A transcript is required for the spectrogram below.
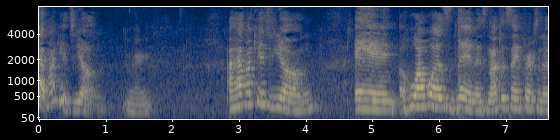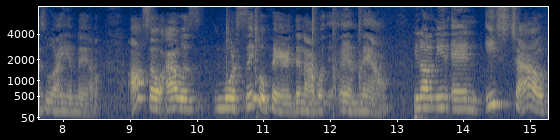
had my kids young. right. I had my kids young, and who I was then is not the same person as who I am now. Also, I was more single parent than I am now. You know what I mean? And each child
